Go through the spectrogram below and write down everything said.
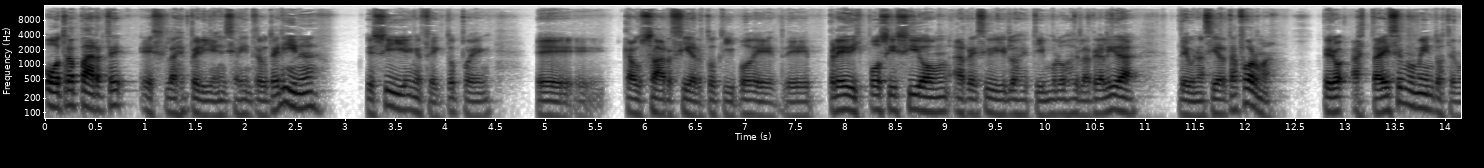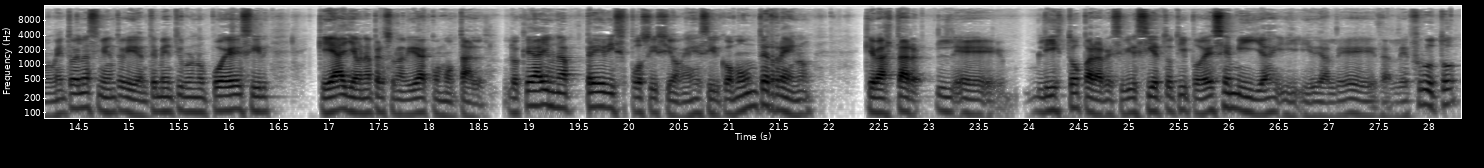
Otra parte es las experiencias intrauterinas, que sí, en efecto, pueden eh, causar cierto tipo de, predisposición a recibir los estímulos de la realidad de una cierta forma. Pero hasta ese momento, hasta el momento del nacimiento, evidentemente uno no puede decir que haya una personalidad como tal. Lo que hay es una predisposición, es decir, como un terreno que va a estar eh, listo para recibir cierto tipo de semillas y, darle, darle fruto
